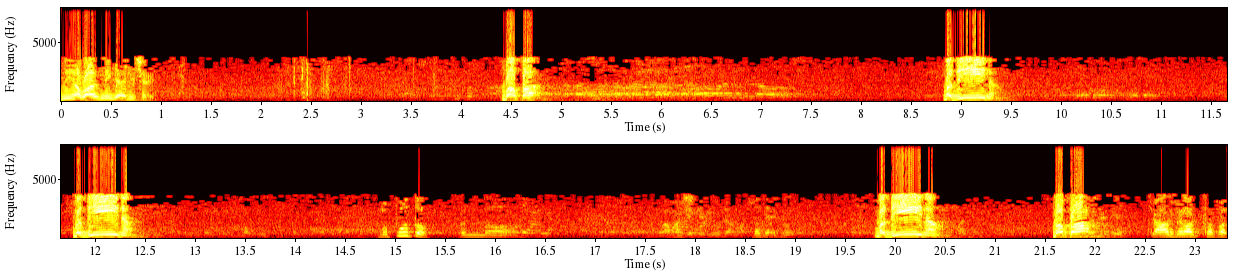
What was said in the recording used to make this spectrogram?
نہیں آواز نہیں جا رہی شاید۔ باپا مدینہ۔ مدینہ۔ مپو تو اللہ۔ مدینہ۔ باپا؟ چار گلاس سفر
